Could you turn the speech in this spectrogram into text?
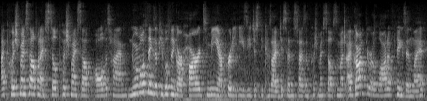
I push myself and i still push myself all the time. Normal things that people think are hard to me are pretty easy just because i've desensitized and pushed myself so much. I've gone through a lot of things in life.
